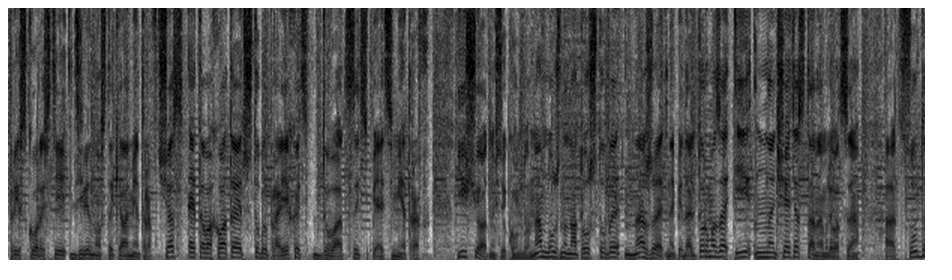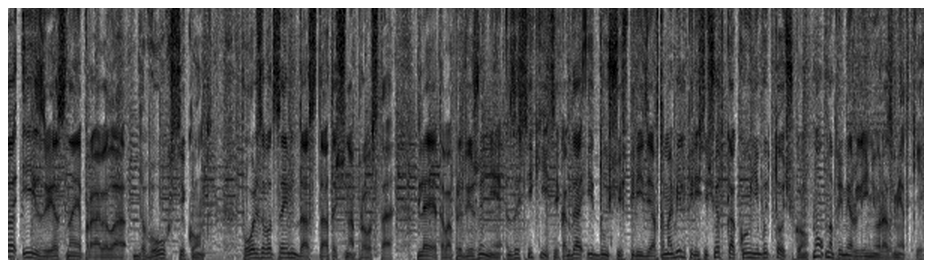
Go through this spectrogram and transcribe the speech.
При скорости 90 км в час этого хватает, чтобы проехать 25 метров. Еще одну секунду нам нужно на то, чтобы нажать на педаль тормоза и начать останавливаться. Отсюда и известное правило двух секунд. Пользоваться им достаточно просто. Для этого при движении засеките, когда идущий впереди автомобиль пересечет какую-нибудь точку, ну, например, линию разметки.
